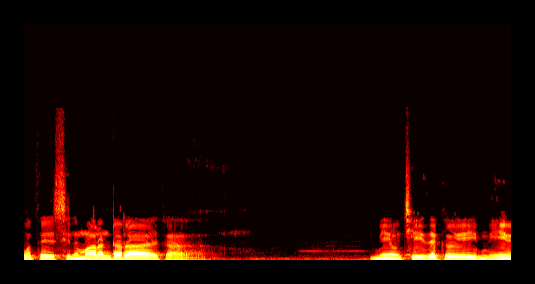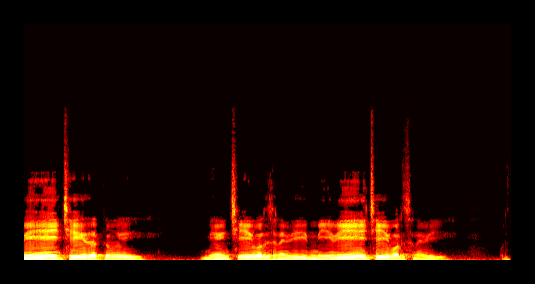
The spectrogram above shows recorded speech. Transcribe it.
పోతే సినిమాలు అంటారా ఇక మేము చేయదగ్గవి మేమే చేయదగ్గవి మేము చేయవలసినవి మేమే చేయవలసినవి ఇప్పుడు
